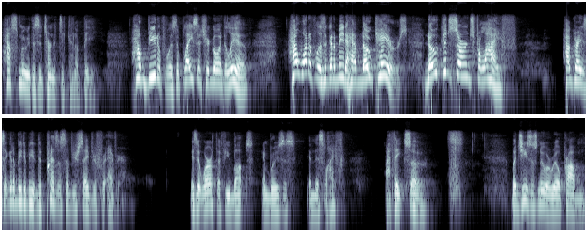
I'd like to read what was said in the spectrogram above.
How smooth is eternity going to be? How beautiful is the place that you're going to live? How wonderful is it going to be to have no cares, no concerns for life? How great is it going to be to be in the presence of your Savior forever? Is it worth a few bumps and bruises in this life? I think so. But Jesus knew a real problem.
